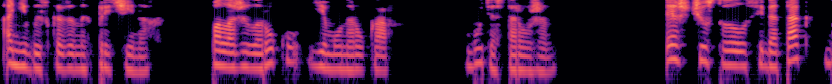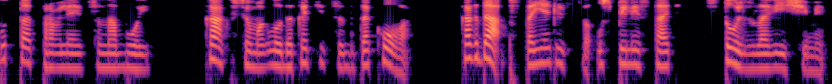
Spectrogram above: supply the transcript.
о невысказанных причинах. Положила руку ему на рукав. «Будь осторожен». Эш чувствовал себя так, будто отправляется на бой. Как все могло докатиться до такого? Когда обстоятельства успели стать столь зловещими?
